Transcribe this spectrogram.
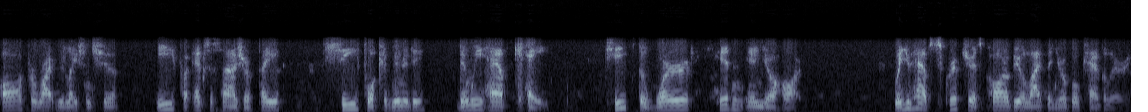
R for right relationship, E for exercise your faith, C for community. Then we have K. Keep the word hidden in your heart. When you have scripture as part of your life and your vocabulary,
